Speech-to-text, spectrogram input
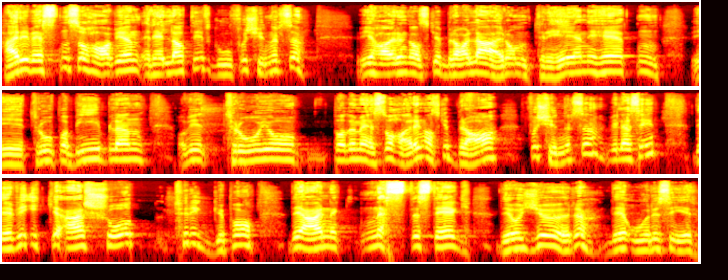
Her i Vesten så har vi en relativt god forkynnelse. Vi har en ganske bra lære om treenigheten, vi tror på Bibelen, og vi tror jo på det meste og har en ganske bra forkynnelse, vil jeg si. Det vi ikke er så trygge på, det er neste steg, det å gjøre det ordet sier.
